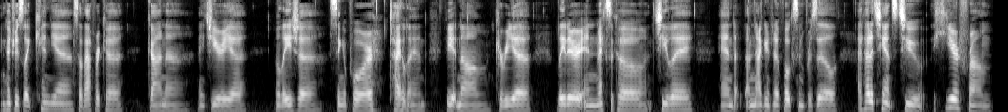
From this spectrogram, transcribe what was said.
in countries like Kenya, South Africa, Ghana, Nigeria, Malaysia, Singapore, Thailand, Vietnam, Korea, later in Mexico, Chile, and I'm now getting to know folks in Brazil. I've had a chance to hear from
